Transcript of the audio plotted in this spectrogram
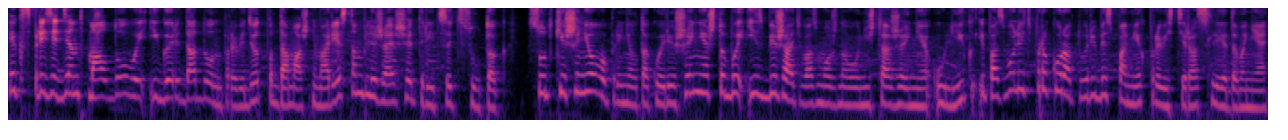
Экс-президент Молдовы Игорь Дадон проведет под домашним арестом ближайшие 30 суток. Суд Кишинева принял такое решение, чтобы избежать возможного уничтожения улик и позволить прокуратуре без помех провести расследование.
